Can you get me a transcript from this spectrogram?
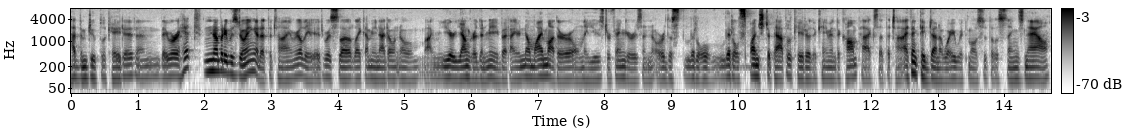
had them duplicated, and they were a hit. Nobody was doing it at the time, really. It was uh, like, I mean, I don't know, I mean, you're younger than me, but I know my mother only used her fingers and or this little little sponge tip applicator that came into compacts at the time. I think they've done away with most of those things now,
